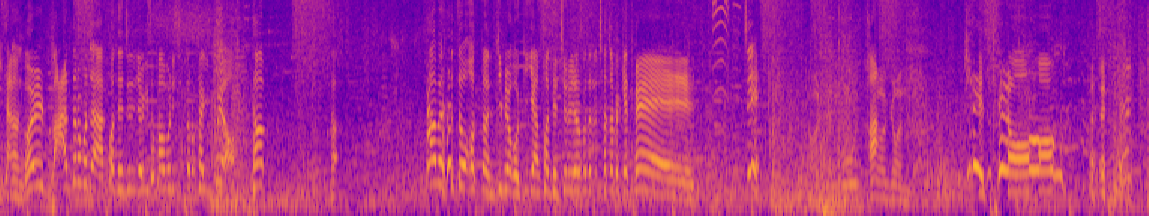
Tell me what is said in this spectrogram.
이상한 걸 만들어보자. 컨텐츠는 여기서 마무리 짓도록 하겠고요. 다음 다, 다음에는 또 어떤 기묘하고 기괴한 컨텐츠로 여러분들을 찾아뵙게 될지. 아. 기대해주세요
